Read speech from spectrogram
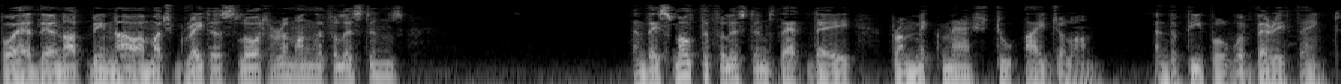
For had there not been now a much greater slaughter among the Philistines? And they smote the Philistines that day from Michmash to Aijalon, and the people were very faint.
